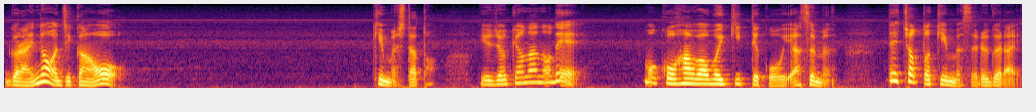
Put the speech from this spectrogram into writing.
ぐらいの時間を勤務したという状況なので、もう後半は思い切ってこう休む。で、ちょっと勤務するぐらい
